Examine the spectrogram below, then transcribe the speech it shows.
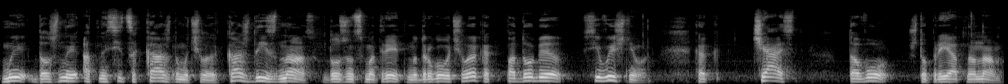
мы должны относиться к каждому человеку. Каждый из нас должен смотреть на другого человека как подобие Всевышнего, как часть того, что приятно нам.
